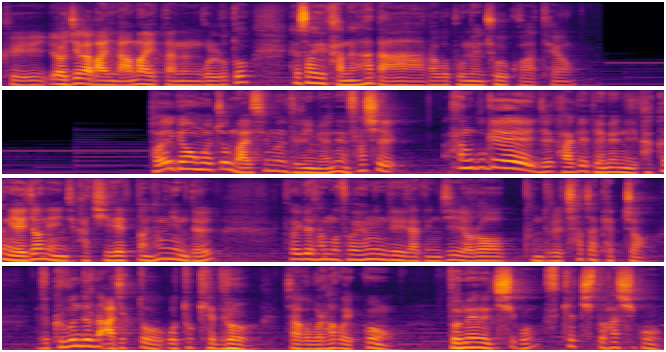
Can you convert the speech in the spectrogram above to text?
그 여지가 많이 남아있다는 걸로도 해석이 가능하다라고 보면 좋을 것 같아요. 저의 경험을 좀 말씀을 드리면은 사실 한국에 이제 가게 되면 가끔 예전에 이제 같이 일했던 형님들 설계사무소 형님들이라든지 여러 분들을 찾아뵙죠. 그래서 그분들은 아직도 오토캐드로 작업을 하고 있고 도면을 치고 스케치도 하시고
